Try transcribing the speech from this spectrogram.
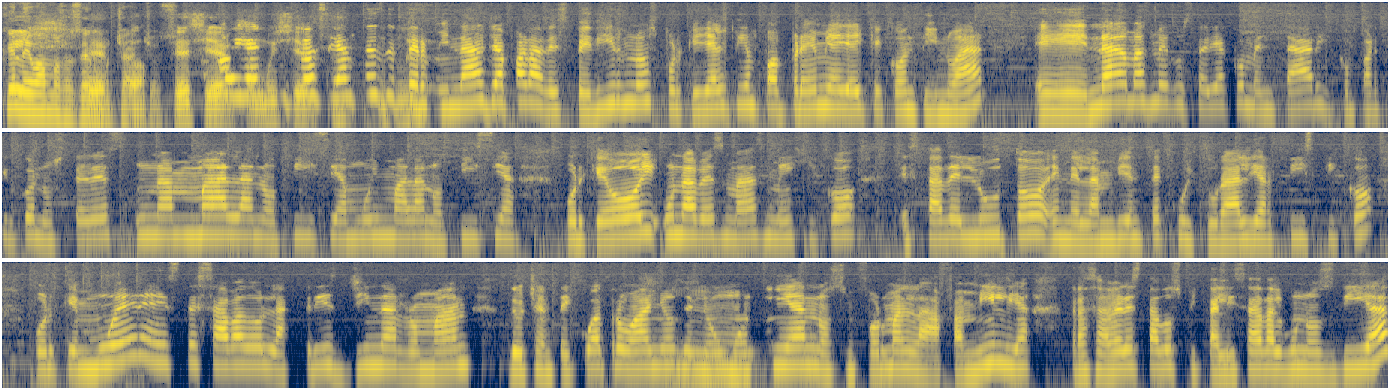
¿qué le vamos a hacer Cierto, muchachos? sí, es cierto, Oigan, muy chicos, y antes de terminar, ya para despedirnos, porque ya el tiempo apremia y hay que continuar, eh, nada más me gustaría comentar y compartir con ustedes una mala noticia, muy mala noticia, porque hoy, una vez más, México está de luto en el ambiente cultural y artístico, porque muere este sábado la actriz Gina Román, de 84 años, de Sí. neumonía, nos informan la familia, tras haber estado hospitalizada algunos días.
